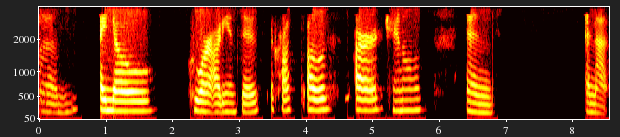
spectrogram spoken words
Um, I know who our audience is across all of our channels, and and that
